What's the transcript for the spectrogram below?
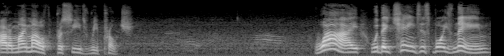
out of my mouth proceeds reproach. Why would they change this boy's name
